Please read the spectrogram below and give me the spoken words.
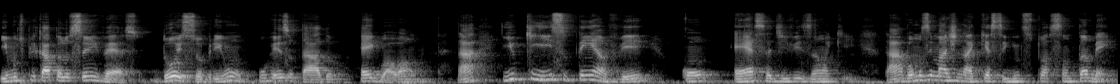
e multiplicar pelo seu inverso, 2 sobre 1, o resultado é igual a 1. Tá? E o que isso tem a ver com essa divisão aqui? Tá? Vamos imaginar aqui a seguinte situação também.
